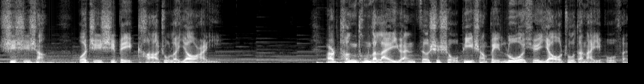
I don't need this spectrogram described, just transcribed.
事实上，我只是被卡住了腰而已。而疼痛的来源，则是手臂上被落雪咬住的那一部分，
